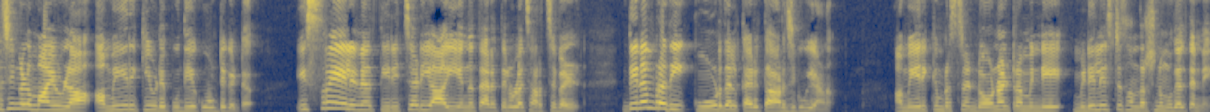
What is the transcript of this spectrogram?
രാജ്യങ്ങളുമായുള്ള അമേരിക്കയുടെ പുതിയ കൂട്ടുകെട്ട്. ഇസ്രയേലിന് തിരിച്ചടിയായി എന്ന തരത്തിലുള്ള ചർച്ചകൾ ദിനം പ്രതി കൂടുതൽ കരുത്താർജിക്കുകയാണ്. അമേരിക്കൻ പ്രസിഡന്റ് ഡൊണാൾഡ് ട്രംപിന്റെ മിഡിൽ ഈസ്റ്റ് സന്ദർശനം മുതൽ തന്നെ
